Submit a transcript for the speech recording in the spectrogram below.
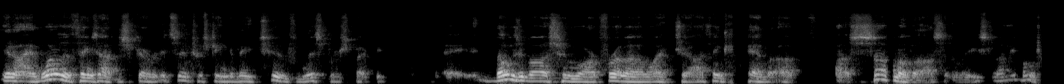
you know, and one of the things I've discovered, it's interesting to me too, from this perspective. Those of us who are from Appalachia, I think, have a, a, some of us at least, I think most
